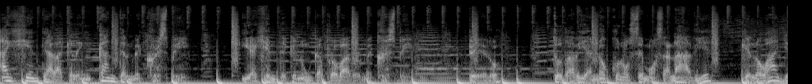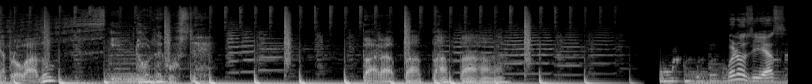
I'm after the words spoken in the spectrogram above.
Hay gente a la que le encanta el McCrispy y hay gente que nunca ha probado el McCrispy. Pero todavía no conocemos a nadie que lo haya probado y no le guste. Para pa pa pa. Buenos días,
